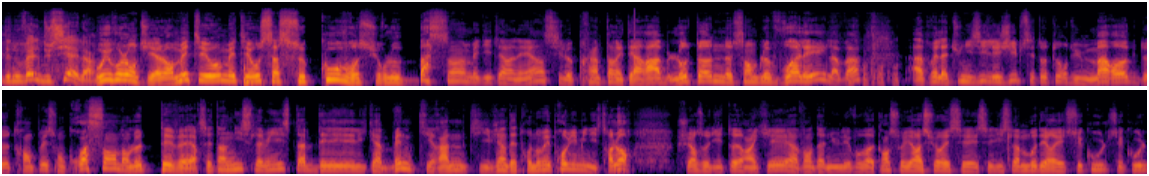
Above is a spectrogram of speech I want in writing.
Des nouvelles du ciel. Oui, volontiers. Alors, météo, météo, ça se couvre sur le bassin méditerranéen. Si le printemps était arabe, l'automne semble voilé là-bas. Après la Tunisie, l'Égypte, c'est au tour du Maroc de tremper son croissant dans le thé vert. C'est un islamiste, Abdelika Benkiran, qui vient d'être nommé Premier ministre. Alors, chers auditeurs inquiets, avant d'annuler vos vacances, soyez rassurés, c'est l'islam modéré. C'est cool, c'est cool.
